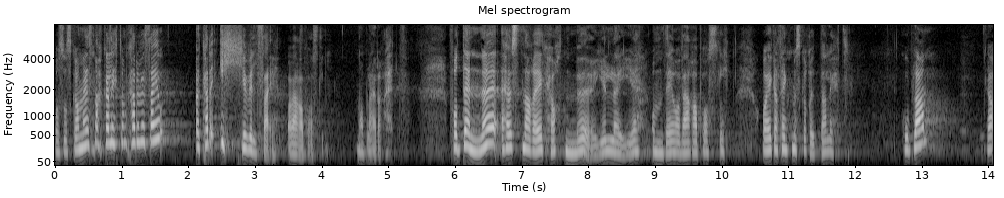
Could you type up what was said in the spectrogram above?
Og så skal vi snakke litt om hva det, vil si, hva det ikke vil si å være apostel. Nå ble det rett. For denne høsten har jeg hørt mye løye om det å være apostel. Og jeg har tenkt vi skal rydde litt. God plan? Ja,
